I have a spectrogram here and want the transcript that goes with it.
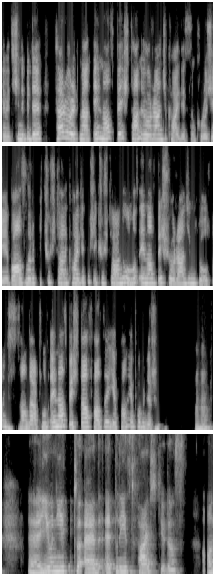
Evet, şimdi bir de her öğretmen en az 5 tane öğrenci kaydetsin projeye. Bazıları 2-3 tane kaydetmiş, 2-3 tane olmaz. En az 5 öğrencimiz olsun ki standartımız. En az 5 daha fazla yapan yapabilir. Hı hı. Uh, you need to add at least five students on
